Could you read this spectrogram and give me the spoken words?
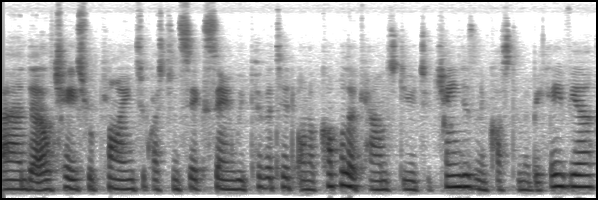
And El Chase replying to question six, saying we pivoted on a couple accounts due to changes in customer behavior.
